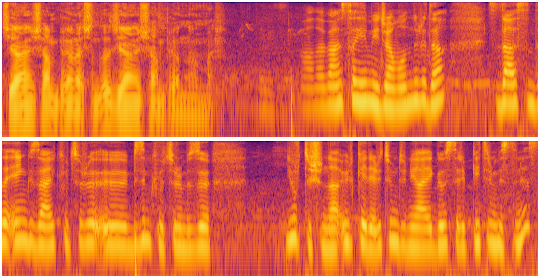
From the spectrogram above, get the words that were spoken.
Cihan Şampiyonası'nda da Cihan Şampiyonluğum var. Valla ben sayamayacağım onları da. Siz aslında en güzel kültürü, e, bizim kültürümüzü yurt dışına, ülkeleri, tüm dünyaya gösterip getirmişsiniz.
